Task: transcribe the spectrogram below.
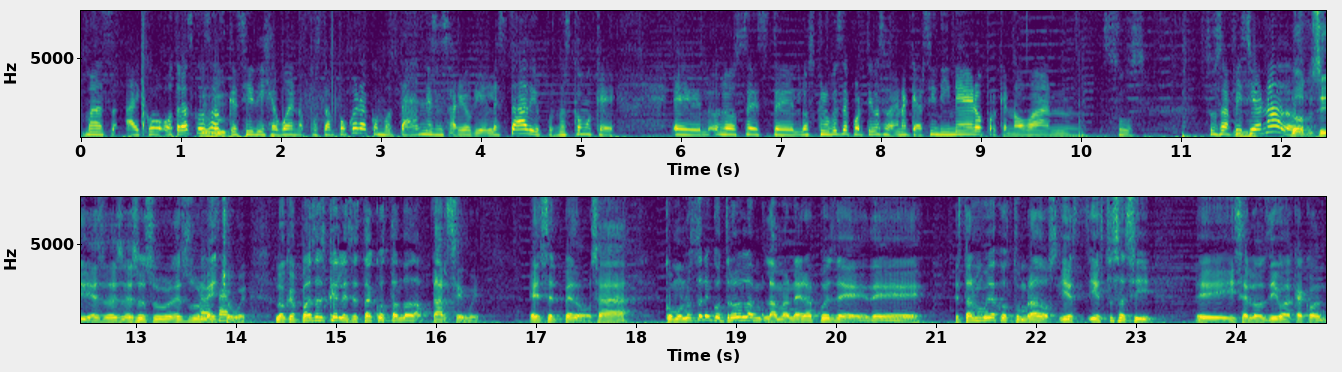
Más hay co- otras cosas que sí dije, bueno, pues tampoco era como tan necesario abrir el estadio, pues no es como que eh, los este los clubes deportivos se vayan a quedar sin dinero porque no van sus sus aficionados. No, pues sí, eso, eso- eso es un, eso es un O hecho, güey. Lo que pasa es que les está costando adaptarse, güey. Es el pedo. O sea, como no están encontrando la, la manera, pues, de, de estar muy acostumbrados. Y, es- y esto es así. eh, y se los digo acá con,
